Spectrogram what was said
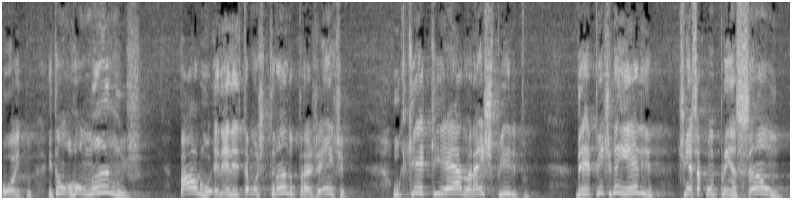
8. Então, Romanos, Paulo, ele está mostrando para a gente o que, que é adorar em espírito. De repente, nem ele tinha essa compreensão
